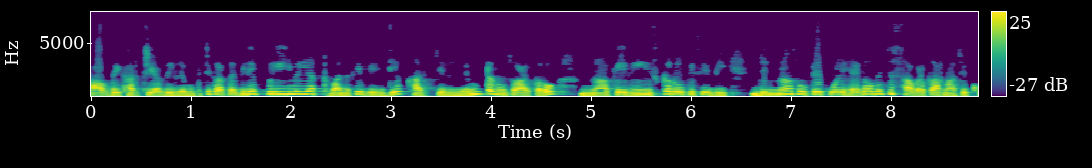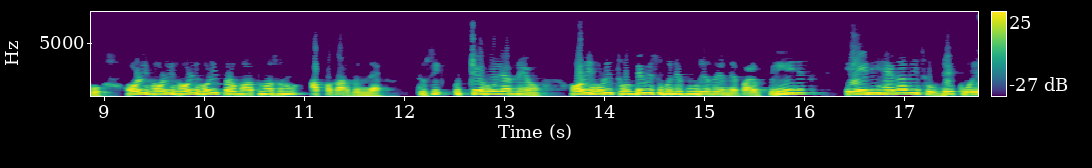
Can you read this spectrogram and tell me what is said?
ਆਪਦੇ ਖਰਚੇ ਆਪਦੀ ਲਿਮਟ 'ਚ ਕਰਦਾ। ਵੀਰੇ ਪਲੀਜ਼ ਮੇਰੀ ਹੱਥ ਬੰਨ ਕੇ ਬੇਨਤੀ ਹੈ ਖਰਚੇ ਲਿਮਟ ਅਨੁਸਾਰ ਕਰੋ, ਨਾ ਕਿ ਰੀਸ ਕਰੋ ਕਿਸੇ ਦੀ। ਜਿੰਨਾ ਤੁਹਾਡੇ ਕੋਲੇ ਹੈਗਾ, ਉਹਦੇ 'ਚ ਸਬਰ ਕਰਨਾ ਸਿੱਖੋ। ਹੌਲੀ ਹੌਲੀ ਹੌਲੀ ਹੌਲੀ ਪ੍ਰਮਾਤਮਾ ਤੁਹਾਨੂੰ ਅੱਪ ਕਰ ਦਿੰਦਾ ਤੁਸੀਂ ਉੱਚੇ ਹੋ ਜਾਂਦੇ ਹੋ। ਹੌਲੀ ਹੌਲੀ ਤੁਹਾਡੇ ਵੀ ਸੁਪਨੇ ਪੂਰੇ ਹੋ ਜਾਂਦੇ ਪਰ ਪਲੀਜ਼ ਇਹ ਨਹੀਂ ਹੈਗਾ ਵੀ ਤੁਹਾਡੇ ਕੋਲੇ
